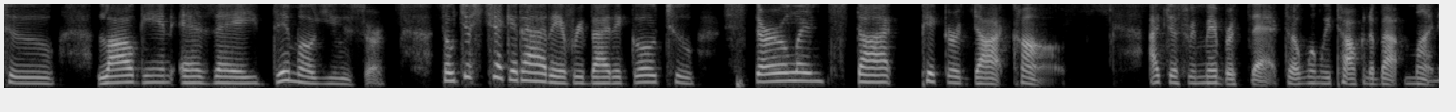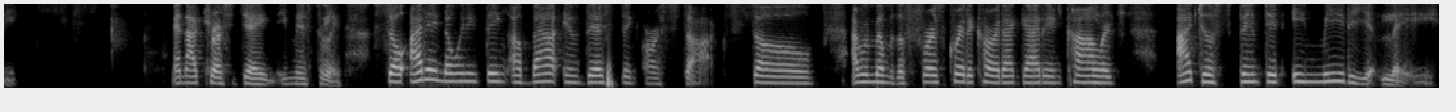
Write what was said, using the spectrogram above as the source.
to log in as a demo user. So just check it out, everybody. Go to sterlingstockpicker.com. I just remembered that uh, when we're talking about money. And I trust Jaden immensely. So I didn't know anything about investing or stocks. So I remember the first credit card I got in college, I just spent it immediately.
